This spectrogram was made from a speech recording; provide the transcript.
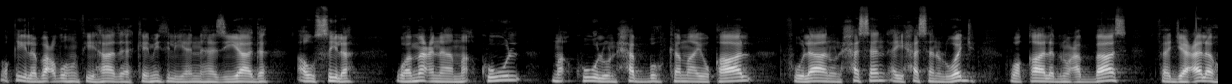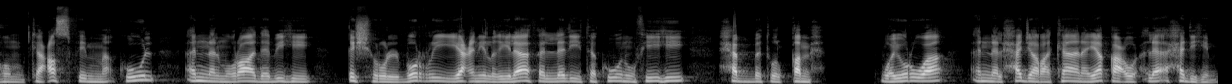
وقيل بعضهم في هذا كمثله أنها زيادة أو صلة. ومعنى مأكول مأكول حبه كما يقال فلان حسن أي حسن الوجه. وقال ابن عباس فجعلهم كعصف مأكول أن المراد به قشر البر يعني الغلاف الذي تكون فيه حبة القمح. ويروى أن الحجر كان يقع على أحدهم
